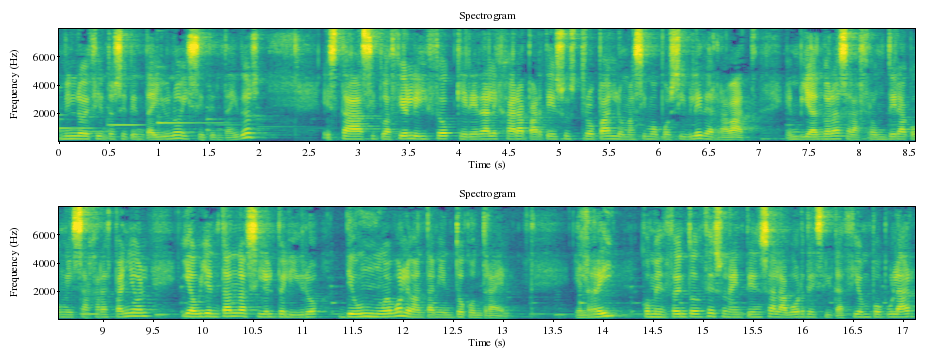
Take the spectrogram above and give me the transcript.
1971 y 72. Esta situación le hizo querer alejar a parte de sus tropas lo máximo posible de Rabat, enviándolas a la frontera con el Sáhara español y ahuyentando así el peligro de un nuevo levantamiento contra él. El rey comenzó entonces una intensa labor de excitación popular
